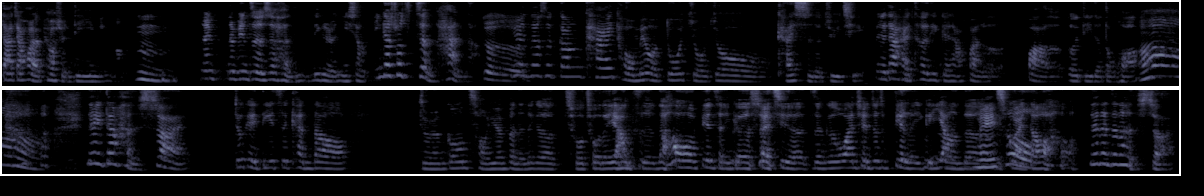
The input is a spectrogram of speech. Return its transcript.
大家后来票选第一名嘛，嗯，那那边真的是很令人印象，应该说是震撼呐、对对对，因为那是刚开头没有多久就开始的剧情，而且他还特地给他换了画了二 D 的动画，哦，那一段很帅，就可以第一次看到主人公从原本的那个挫挫的样子，然后变成一个帅气的，整个完全就是变了一个样的怪盗。那段真的很帅，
